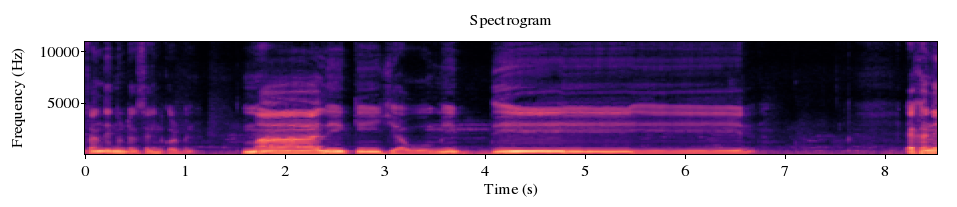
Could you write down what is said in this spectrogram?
প্রাণ দিয়ে নুনটাকে সেকেন্ড করবেন। মালিকি ইয়াউমিদ্দিন এখানে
